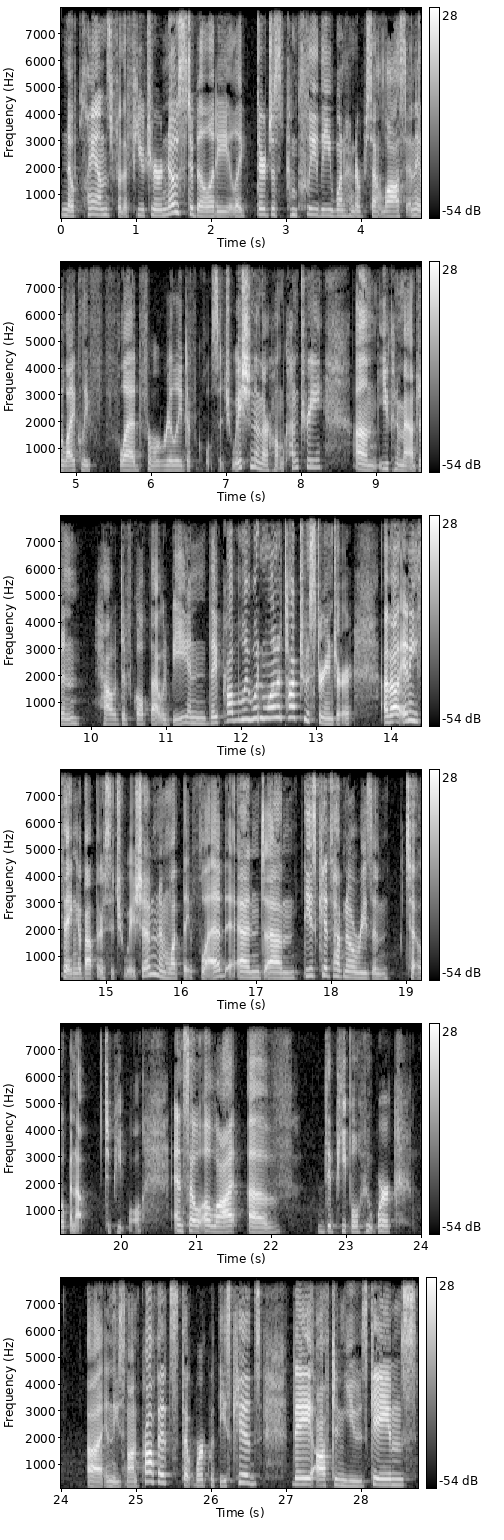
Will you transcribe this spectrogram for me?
no plans for the future, no stability, like they're just completely 100% lost and they likely fled from a really difficult situation in their home country. Um, you can imagine how difficult that would be, and they probably wouldn't want to talk to a stranger about anything about their situation and what they fled. And um, these kids have no reason to open up to people. And so a lot of the people who work uh, in these nonprofits that work with these kids, they often use games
